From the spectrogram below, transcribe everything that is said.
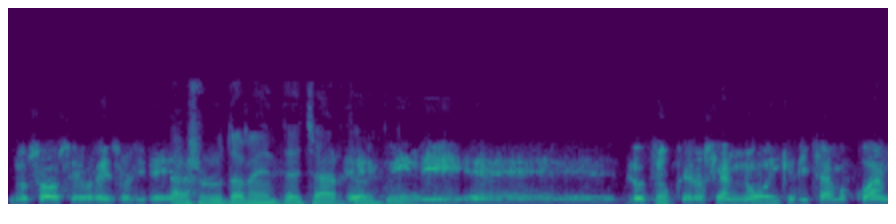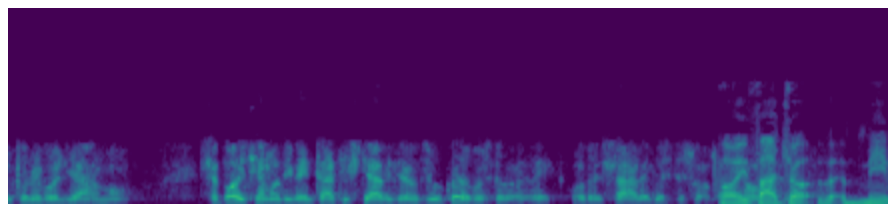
Non so se ho reso l'idea. Assolutamente, certo. E quindi eh, lo zucchero sia noi che diciamo quanto ne vogliamo. Se poi siamo diventati schiavi dello zucchero questo, o del sale, queste sono Poi faccio, mi,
